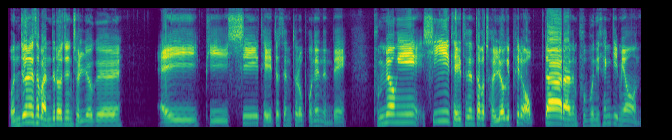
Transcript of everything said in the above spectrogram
원전에서 만들어진 전력을 A, B, C 데이터 센터로 보냈는데 분명히 C 데이터 센터가 전력이 필요 없다라는 부분이 생기면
